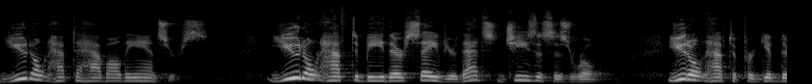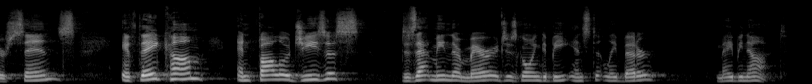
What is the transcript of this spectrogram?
you don't have to have all the answers. You don't have to be their Savior. That's Jesus' role. You don't have to forgive their sins. If they come and follow Jesus, does that mean their marriage is going to be instantly better? Maybe not.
